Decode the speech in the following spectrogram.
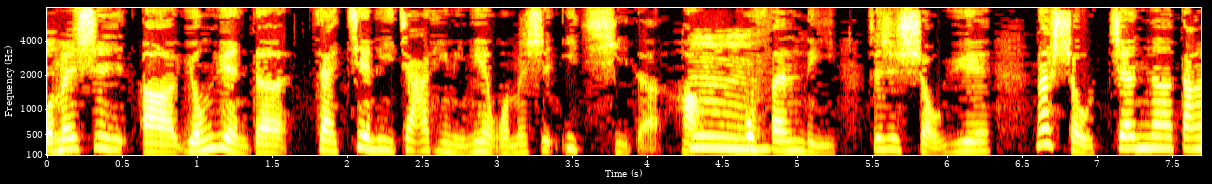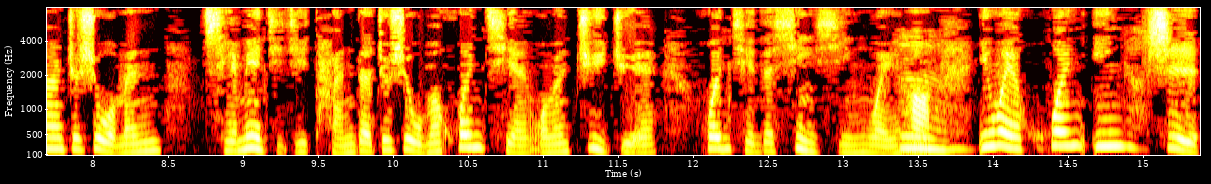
我们是呃永远的在建立家庭里面，我们是一起的哈，不分离，这是守约。那守贞呢？当然就是我们前面几集谈的，就是我们婚前我们拒绝婚前的性行为哈，因为婚姻是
